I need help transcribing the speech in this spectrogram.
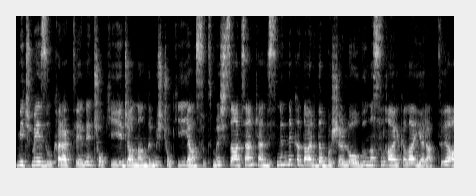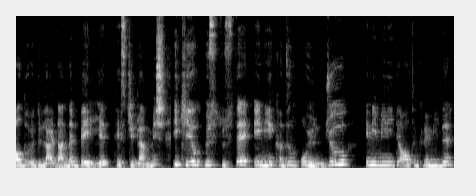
Mitch Maisel karakterini çok iyi canlandırmış, çok iyi yansıtmış. Zaten kendisinin ne kadar da başarılı olduğu, nasıl harikalar yarattığı aldığı ödüllerden de belli, tescillenmiş. İki yıl üst üste en iyi kadın oyuncu Emmy miydi, Altın Küre miydi?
